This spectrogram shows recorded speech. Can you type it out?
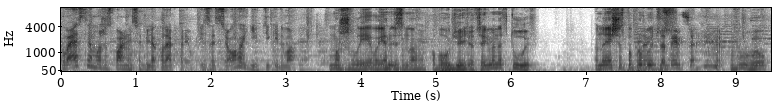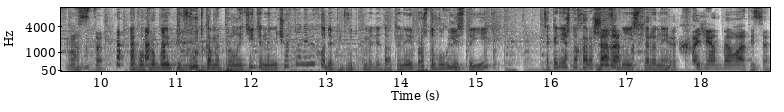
квести може спавнитися біля колекторів. І за цього їх тільки два. Можливо, я не знаю. Обалдеть, оце він мене втулив. А ну я щас попробую. тут- забився в угол просто. Я попробую під вудками пролетіти, ну ні чорта не виходить під вудками літати. Ну він просто в углі стоїть. Це, звісно, хорошо з Да-да. однієї сторони. Хоче відбиватися.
